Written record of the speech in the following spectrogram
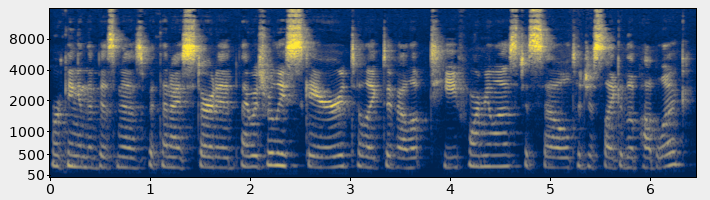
working in the business, but then I started, I was really scared to like develop tea formulas to sell to just like the public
